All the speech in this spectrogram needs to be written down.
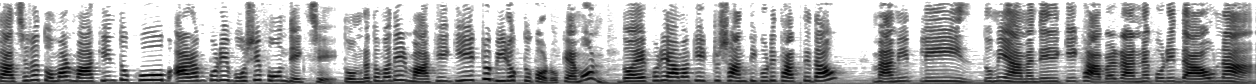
তাছাড়া তোমার মা কিন্তু খুব আরাম করে বসে ফোন দেখছে। তোমরা তোমাদের মাকে গিয়ে একটু বিরক্ত করো, কেমন? দয়া করে আমাকে একটু শান্তি করে থাকতে দাও। মামি, প্লিজ, তুমি আমাদেরকে খাবার রান্না করে দাও না।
